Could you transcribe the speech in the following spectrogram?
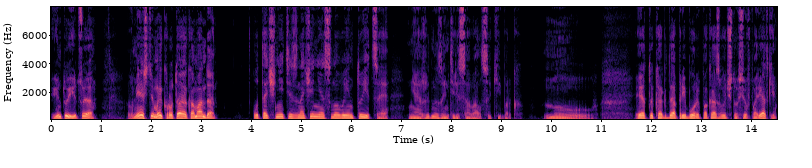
интуиция. Вместе мы крутая команда. Уточните значение слова «интуиция», — неожиданно заинтересовался киборг. Ну, это когда приборы показывают, что все в порядке,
